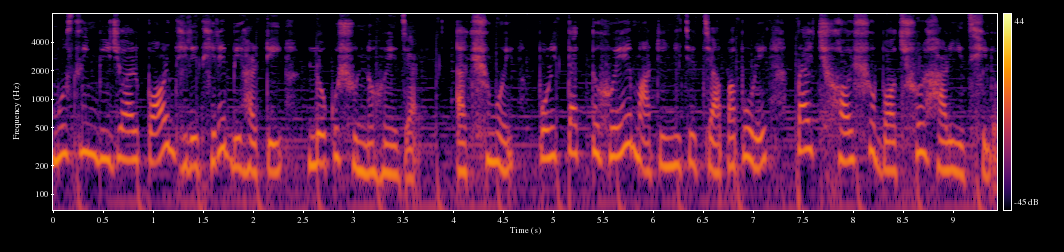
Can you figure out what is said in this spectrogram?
মুসলিম বিজয়ের পর ধীরে ধীরে বিহারটি লোকশূন্য হয়ে যায়। একসময় পরিত্যক্ত হয়ে মাটির নিচে চাপা পড়ে প্রায় ছয়শো বছর হারিয়েছিল।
